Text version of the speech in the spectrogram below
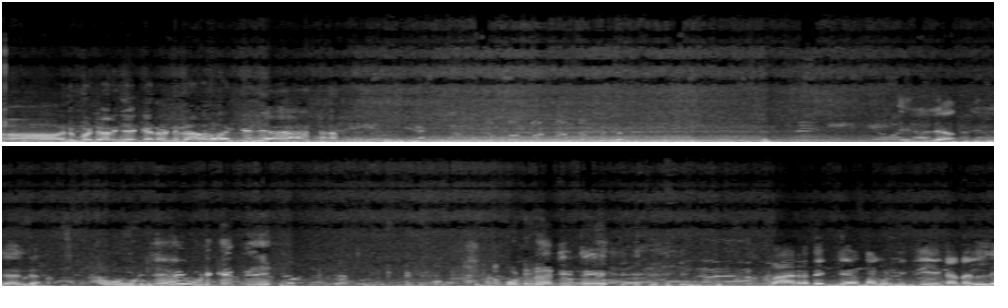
ആ ഒരു പട്ടി ഇറങ്ങിയേക്കാണ്ട് ഇതാ നോക്കില്ല ഇല്ല ഇല്ല ഇല്ല. ഓക്കെ കുടിക്കത്തി കുട്ടിനെ തട്ടിട്ട് ഭാരത ചേട്ടാ കുട്ടിക്ക് കടലിൽ.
